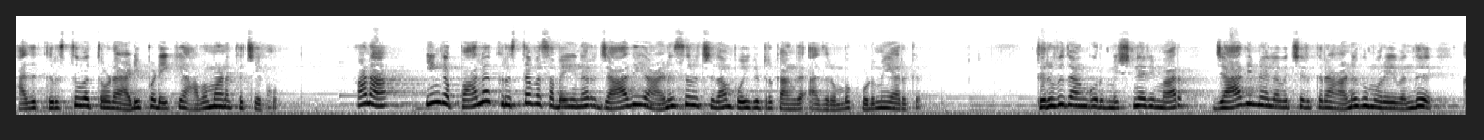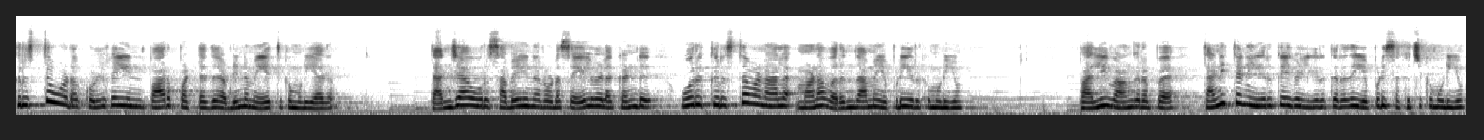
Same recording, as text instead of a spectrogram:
அது கிறிஸ்துவத்தோட அடிப்படைக்கு அவமானத்தை சேர்க்கும். ஆனால் இங்கே பல கிறிஸ்தவ சபையினர் ஜாதியை அனுசரித்து தான் போய்கிட்டு இருக்காங்க. அது ரொம்ப கொடுமையாக இருக்குது திருவிதாங்கூர் மிஷினரிமார் ஜாதி மேலே வச்சிருக்கிற அணுகுமுறை வந்து கிறிஸ்துவோட கொள்கையின் பார்ப்பட்டது அப்படின்னு நம்ம ஏற்றுக்க முடியாது. தஞ்சாவூர் சபையினரோட செயல்களை கண்டு ஒரு கிறிஸ்தவனால மன வருந்தாமல் எப்படி இருக்க முடியும்? பலி வாங்குறப்ப தனித்தனி இருக்கைகள் இருக்கிறத எப்படி சகிச்சுக்க முடியும்?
